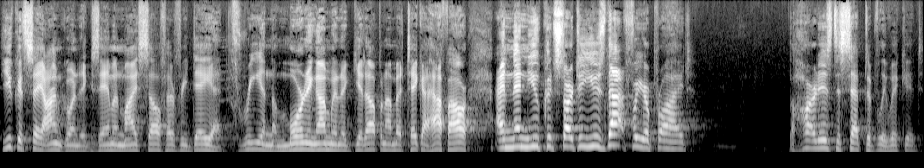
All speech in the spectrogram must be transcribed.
you could say i'm going to examine myself every day at three in the morning i'm going to get up and i'm going to take a half hour and then you could start to use that for your pride the heart is deceptively wicked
